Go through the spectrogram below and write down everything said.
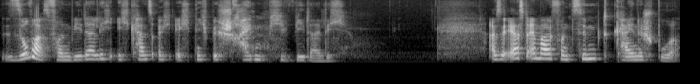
sowas von widerlich, ich kann es euch echt nicht beschreiben, wie widerlich. Also erst einmal von Zimt keine Spur,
